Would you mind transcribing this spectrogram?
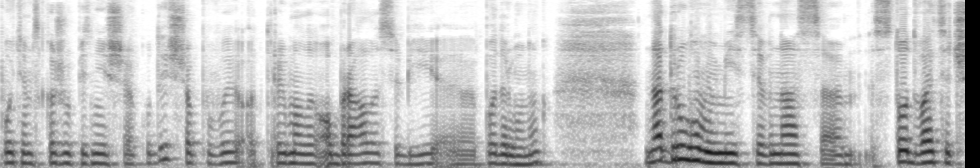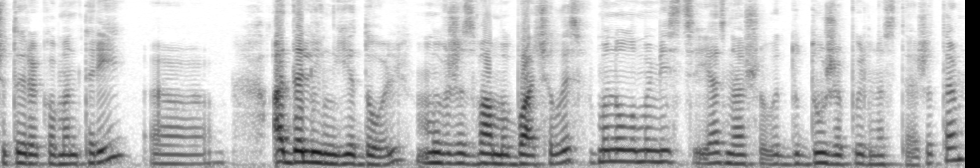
Потім скажу пізніше куди, щоб ви отримали, обрали собі е, подарунок. На другому місці в нас е, 124 коментарі. Е, Адалін Єдоль. Ми вже з вами бачились в минулому місці. Я знаю, що ви дуже пильно стежите.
